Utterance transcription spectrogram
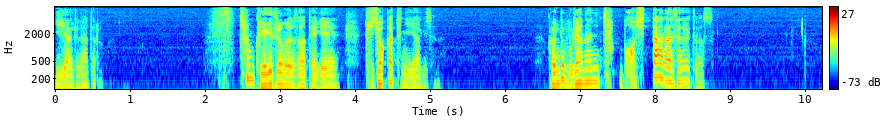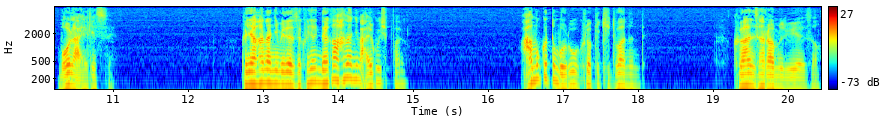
이야기를 하더라고요. 참 그 얘기 들으면서 되게 기적 같은 이야기잖아요. 그런데 우리 하나님 참 멋있다라는 생각이 들었어요. 뭘 알겠어요? 그냥 하나님에 대해서 그냥 내가 하나님 알고 싶어요. 아무것도 모르고 그렇게 기도하는데 그 한 사람을 위해서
